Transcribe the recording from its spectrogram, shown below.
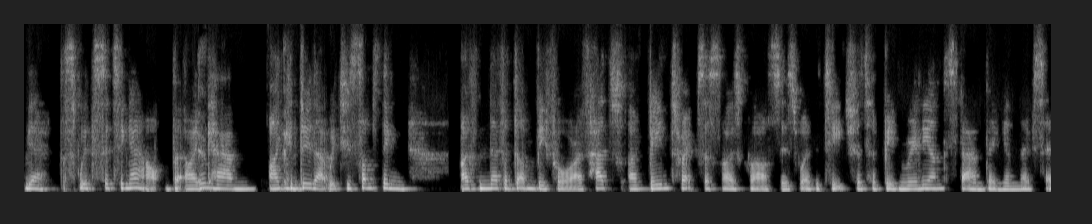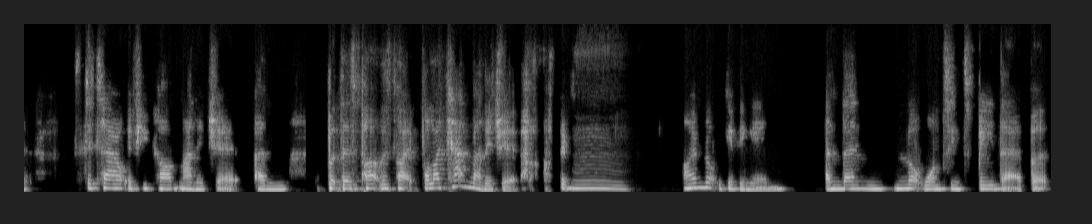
yeah, with sitting out that I can I can do that, which is something I've never done before. I've had I've been to exercise classes where the teachers have been really understanding and they've said, sit out if you can't manage it. And but there's part that's like, well, I can manage it. Mm. I'm not giving in and then not wanting to be there. But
